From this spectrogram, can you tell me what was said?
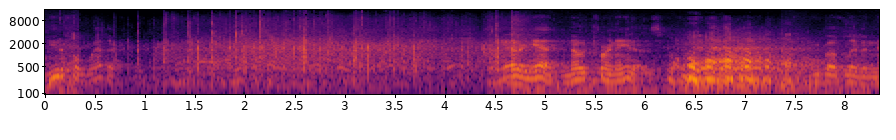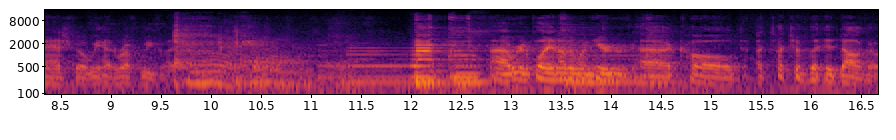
Beautiful weather. Better yet, no tornadoes. we both live in Nashville. We had a rough week last uh, we're going to play another one here uh, called A Touch of the Hidalgo.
